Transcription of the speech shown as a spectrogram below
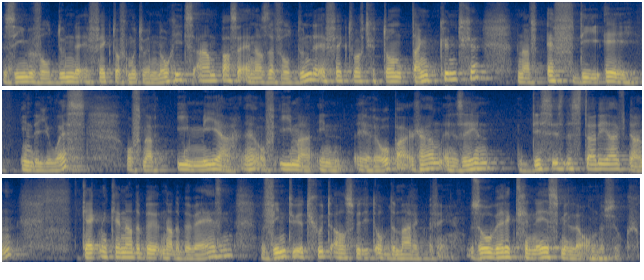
zien we voldoende effect of moeten we nog iets aanpassen. En als er voldoende effect wordt getoond, dan kun je naar FDA in de US of naar IMEA of IMA in Europa gaan en zeggen: This is the study I've done. Kijk een keer naar de, naar de bewijzen. Vindt u het goed als we dit op de markt brengen? Zo werkt geneesmiddelenonderzoek.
